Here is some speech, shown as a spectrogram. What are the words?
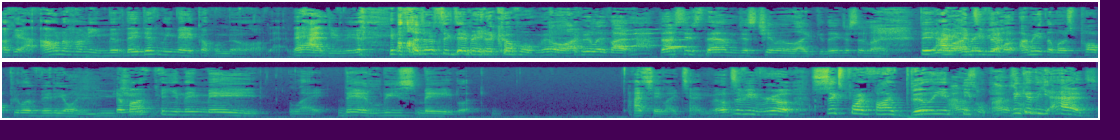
okay, I, I don't know how many mil. They definitely made a couple mil off that. They had to. I don't think they made a couple mil. I feel like, like that's just them just chilling. Like they just said like, They- I- I, made the I made the most popular video on YouTube. In my opinion, they made like they at least made like. I'd say like ten mil. To be real, six point five billion people. Think of the ads.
